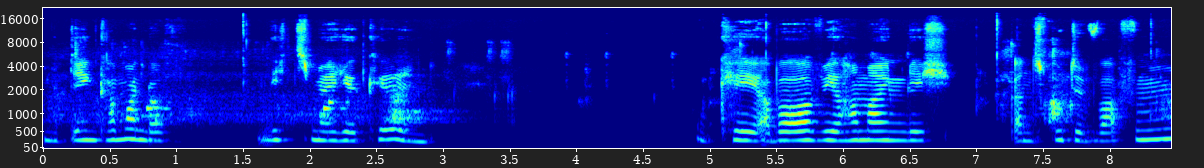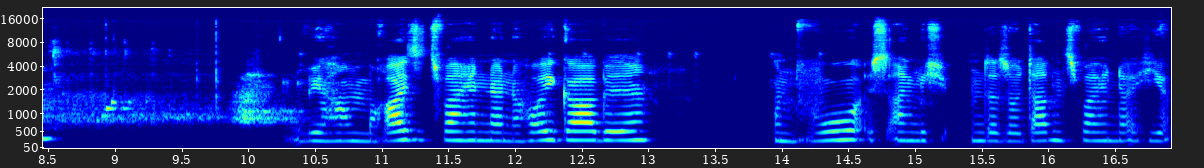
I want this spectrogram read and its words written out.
Mit denen kann man doch nichts mehr hier killen. Okay, aber wir haben eigentlich ganz gute Waffen. Wir haben Reisezweihänder, eine Heugabel. Und wo ist eigentlich unser Soldatenzweihänder? Hier.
